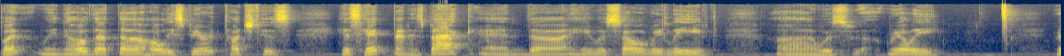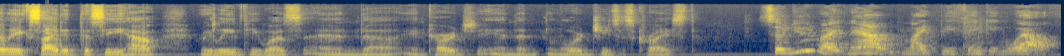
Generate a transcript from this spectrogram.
But we know that the Holy Spirit touched his his hip and his back, and uh, he was so relieved. Uh, was really, really excited to see how relieved he was and uh, encouraged in the Lord Jesus Christ. So you right now might be thinking, well,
